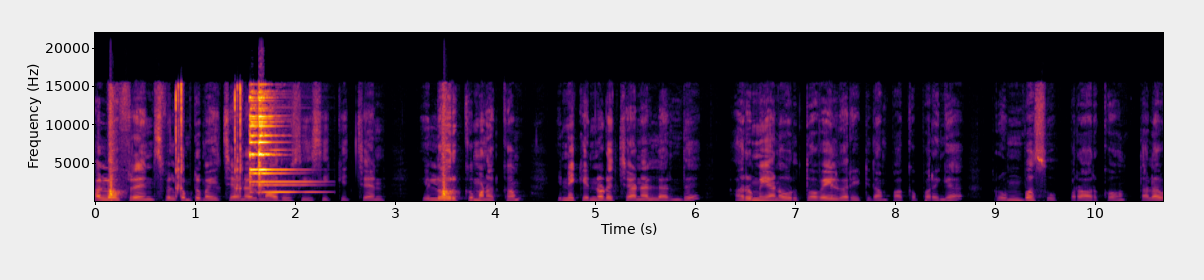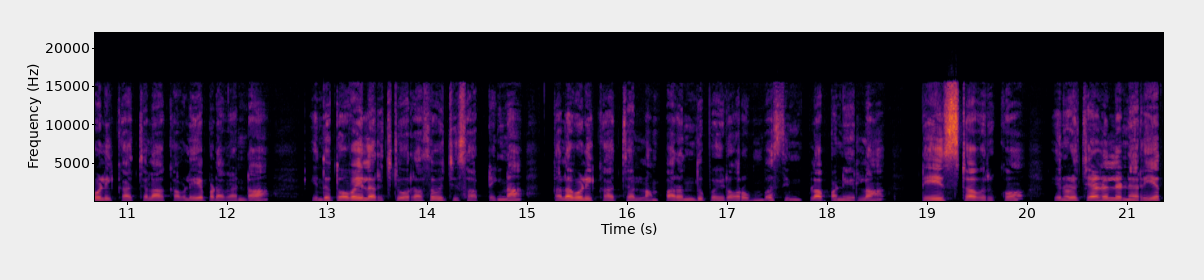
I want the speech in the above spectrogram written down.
Hello friends welcome to my channel Mathu easy kitchen எல்லோருக்கும் வணக்கம். இன்றைக்கி என்னோடய சேனல்லேருந்து அருமையான ஒரு துவையல் வெரைட்டி தான் பார்க்க போகிறீங்க ரொம்ப சூப்பராக இருக்கும். தலைவலி காய்ச்சலாக கவலையே பட வேண்டாம். இந்த துவையல் அரைச்சிட்டு ஒரு ரசம் வச்சு சாப்பிட்டிங்கன்னா தலைவலி காய்ச்சல்லாம் பறந்து போயிடும். ரொம்ப சிம்பிளாக பண்ணிடலாம் டேஸ்ட்டாகவும் இருக்கும். என்னோடய சேனலில் நிறைய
